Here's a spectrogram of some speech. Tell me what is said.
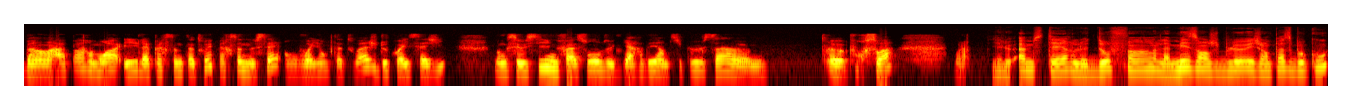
ben, à part moi et la personne tatouée, personne ne sait, en voyant le tatouage, de quoi il s'agit. Donc, c'est aussi une façon de garder un petit peu ça euh, euh, pour soi. Voilà. Il y a le hamster, le dauphin, la mésange bleue et j'en passe beaucoup.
